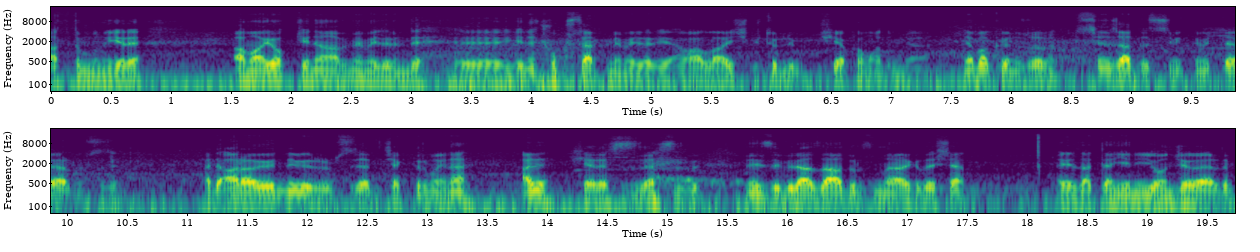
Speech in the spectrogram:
attım bunu yere. Ama yok gene abi memelerinde. Ee, gene çok sert memeleri ya. Vallahi hiçbir türlü bir şey yapamadım ya. Ne bakıyorsunuz oğlum? Sen zaten simit mimit de verdim size. Hadi ara öğünde veririm size. Hadi çaktırmayın ha. Hadi şerefsizler sizi. Neyse biraz daha dursunlar arkadaşlar. Ee, zaten yeni yonca verdim.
